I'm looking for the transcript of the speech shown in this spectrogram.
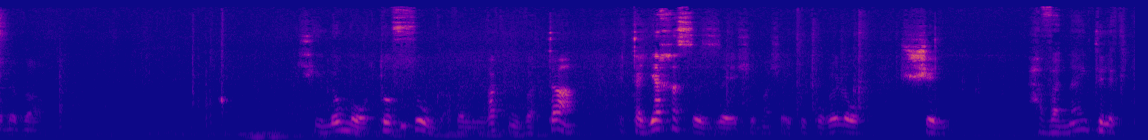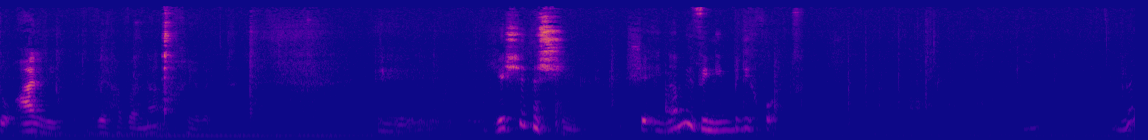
לדבר, שהיא לא מאותו סוג, אבל היא רק מבטאה את היחס הזה של מה שהייתי קורא לו של הבנה אינטלקטואלית והבנה אחרת. אה, יש אנשים שאינם מבינים בדיחות. אינם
